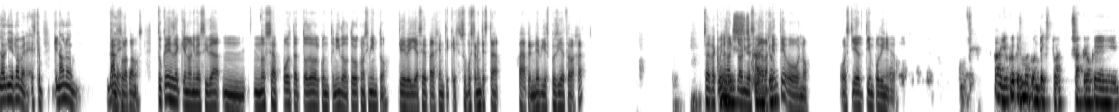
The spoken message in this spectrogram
no, di Robert, es que no, no. Dale. Nos ¿Tú crees de que en la universidad mmm, no se aporta todo el contenido, todo el conocimiento que debería ser para gente que supuestamente está para aprender y después ir a trabajar? O sea, ¿recomiendas pues, la universidad a la gente o no? ¿O es el tiempo dinero? Yo creo que es muy contextual. O sea, creo que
